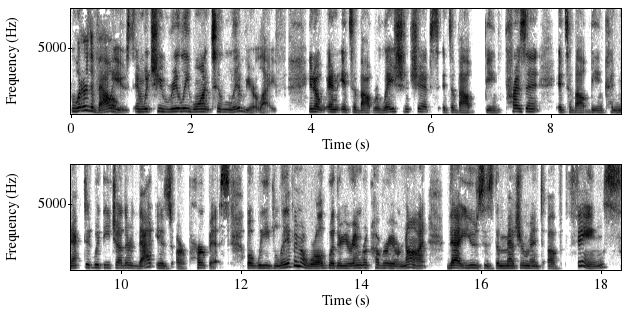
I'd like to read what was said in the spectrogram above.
what are the oh, values in which you really want to live your life? You know and it's about relationships it's about being present it's about being connected with each other that is our purpose. But we live in a world whether you're in recovery or not that uses the measurement of things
